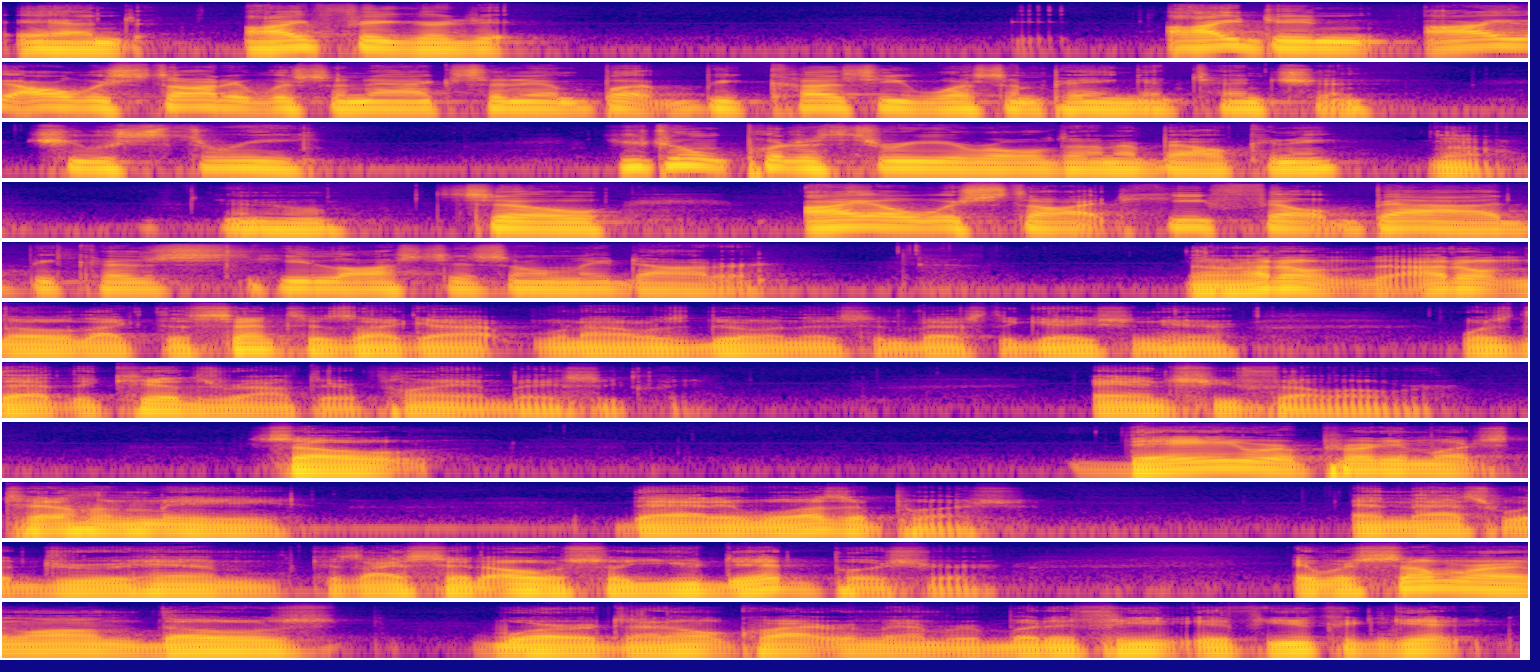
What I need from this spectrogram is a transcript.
And I figured, I didn't, I always thought it was an accident, but because he wasn't paying attention, she was three. You don't put a three year old on a balcony No. you know. So I always thought he felt bad because he lost his only daughter. Now I don't I don't know like the senses I got when I was doing this investigation here was that the kids were out there playing basically. And she fell over. So they were pretty much telling me that it was a push. And that's what drew him because I said, "Oh, so you did push her." It was somewhere along those words. I don't quite remember, but if he if you can get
